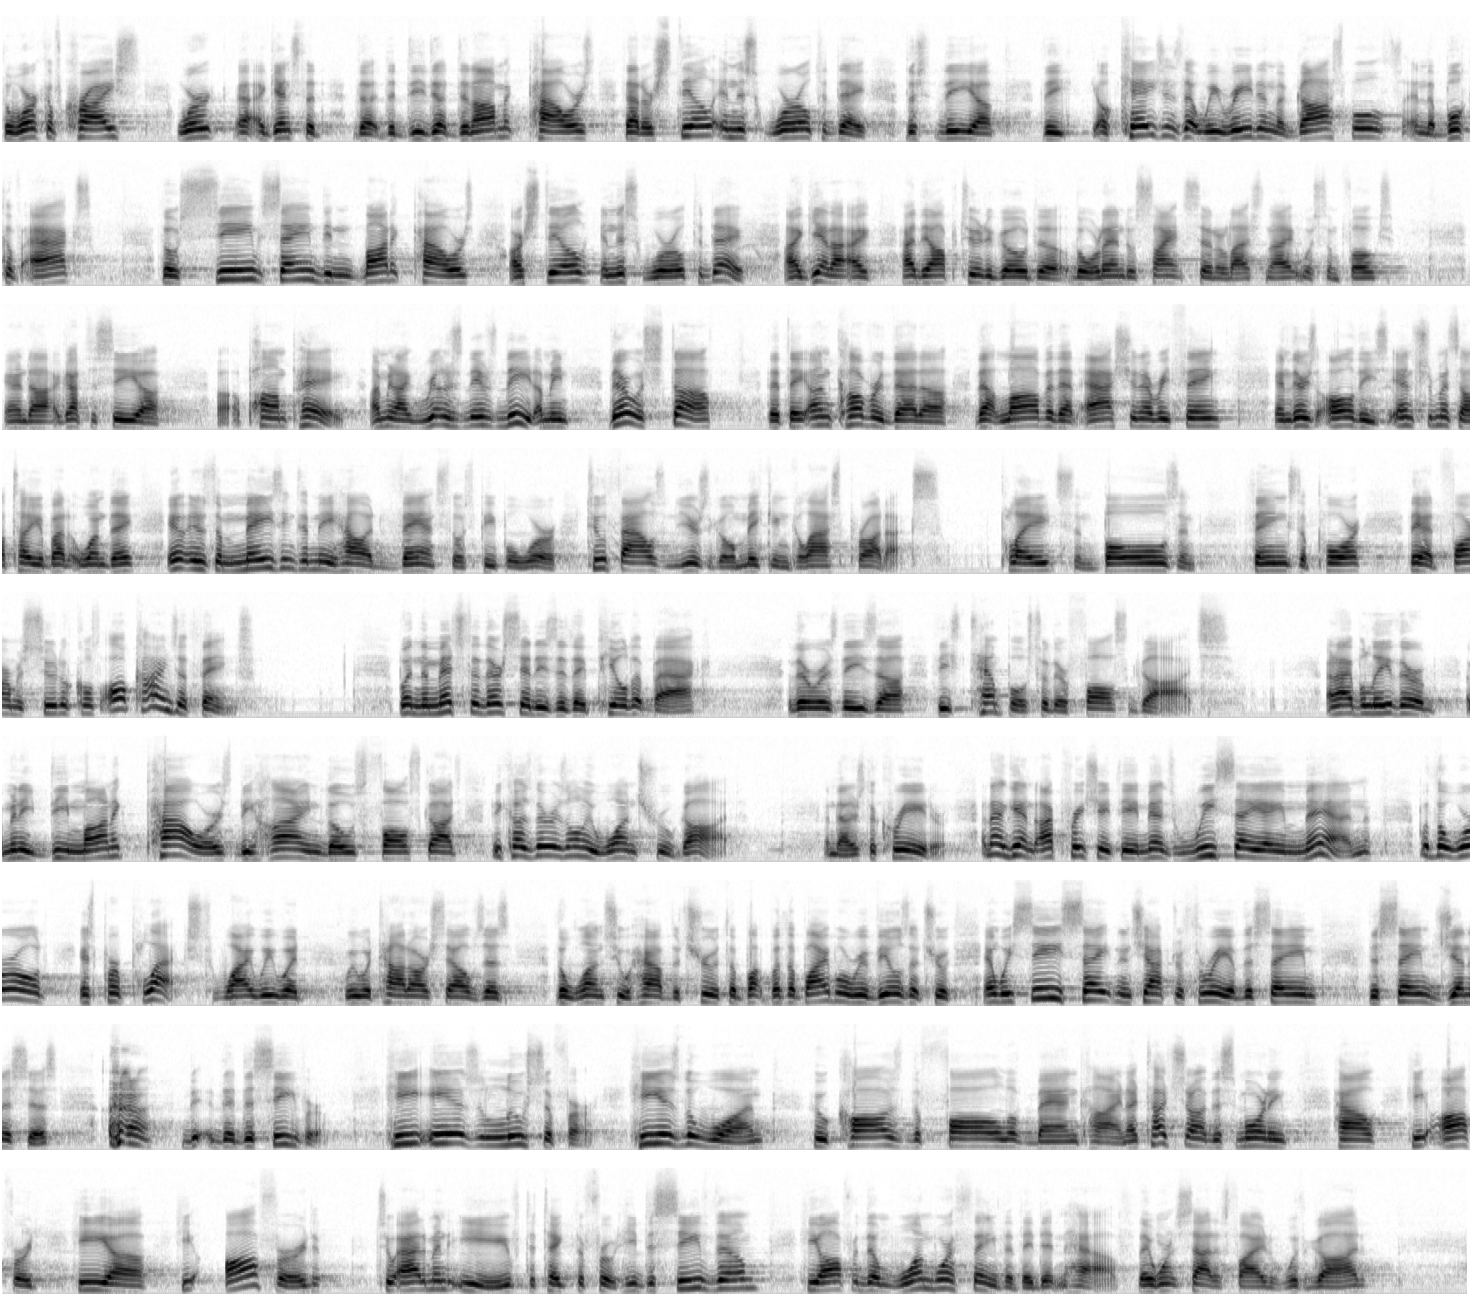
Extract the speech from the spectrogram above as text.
The work of Christ work uh, against the, the, the, the dynamic powers that are still in this world today. The, the, uh, the occasions that we read in the Gospels and the book of Acts, those same, same demonic powers are still in this world today. Again, I, had the opportunity to go to the Orlando Science Center last night with some folks, and uh, I got to see uh, uh, Pompeii. I mean, I really, it was neat. I mean, there was stuff that they uncovered that, uh, that lava, that ash, and everything and there's all these instruments. I'll tell you about it one day. It, it was amazing to me how advanced those people were 2,000 years ago making glass products, plates and bowls and things to pour. They had pharmaceuticals, all kinds of things. But in the midst of their cities, as they peeled it back, there was these, uh, these temples to their false gods. And I believe there are many demonic powers behind those false gods because there is only one true God, and that is the Creator. And again, I appreciate the amens. We say amen, but the world is perplexed why we would, we would tout ourselves as the ones who have the truth. But the Bible reveals the truth. And we see Satan in chapter 3 of the same, the same Genesis, the deceiver. He is Lucifer. He is the one who caused the fall of mankind. I touched on it this morning how he offered, he, uh, he offered to Adam and Eve to take the fruit. He deceived them. He offered them one more thing that they didn't have. They weren't satisfied with God.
